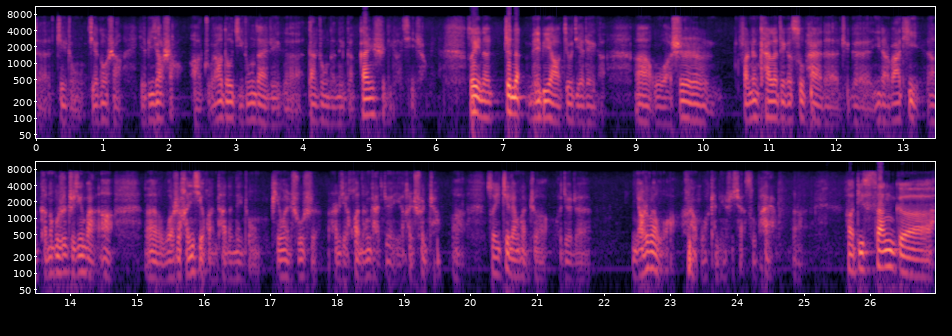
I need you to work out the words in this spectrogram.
的这种结构上也比较少啊，主要都集中在这个大众的那个干式离合器上面。所以呢，真的没必要纠结这个，啊，我是反正开了这个速派的这个 1.8T，啊，可能不是执行版啊，呃，我是很喜欢它的那种平稳舒适，而且换挡感觉也很顺畅啊，所以这两款车，我觉着，你要是问我，我肯定是选速派了啊。好，第三个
